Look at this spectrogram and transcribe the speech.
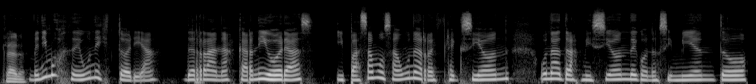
Claro. Venimos de una historia de ranas carnívoras y pasamos a una reflexión, una transmisión de conocimiento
